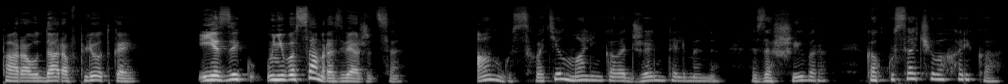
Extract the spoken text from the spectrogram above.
Пара ударов плеткой, и язык у него сам развяжется». Ангус схватил маленького джентльмена за шиворот, как кусачего хорька,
